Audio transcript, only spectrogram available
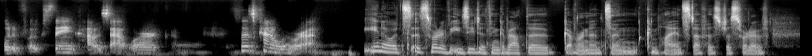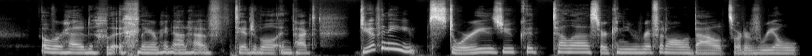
What do folks think? How does that work? So that's kind of where we're at. You know, it's it's sort of easy to think about the governance and compliance stuff as just sort of overhead that may or may not have tangible impact. Do you have any stories you could tell us, or can you riff at all about sort of real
